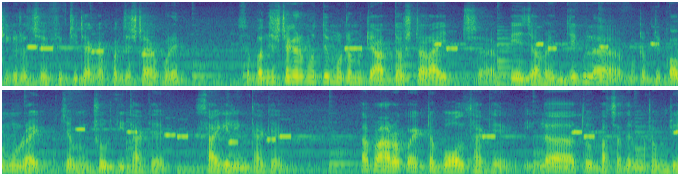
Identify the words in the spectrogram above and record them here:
টিকিট হচ্ছে ফিফটি টাকা, পঞ্চাশ টাকা করে। সো পঞ্চাশ টাকার মধ্যে মোটামুটি আট, দশটা রাইড পেয়ে যাবেন। যেগুলো মোটামুটি কমন রাইড যেমন চরকি থাকে সাইকেলিং থাকে, তারপর আরও কয়েকটা বল থাকে। এগুলা তো বাচ্চাদের মোটামুটি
